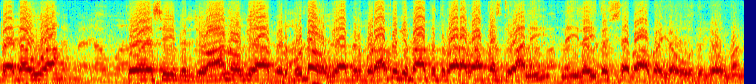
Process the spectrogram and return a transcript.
پیدا ہوا تو ایسے ہی پھر جوان ہو گیا، پھر بوڑھا ہو گیا، پھر بڑھاپے کے بعد تو دوبارہ واپس جوانی نہیں لئی تو شباب یعود یومن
